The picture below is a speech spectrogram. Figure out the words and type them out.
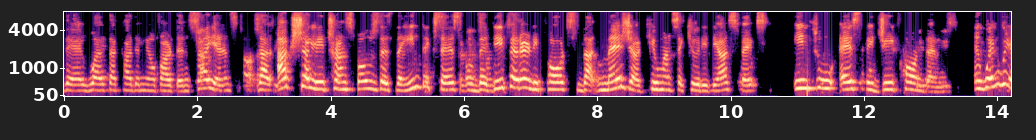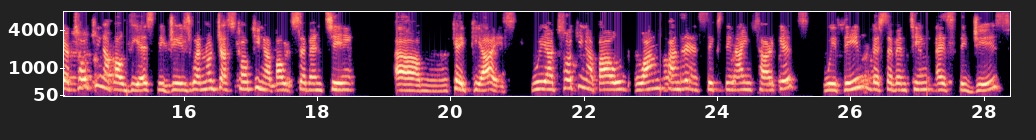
the World Academy of Art and Science that actually transposes the indexes of the different reports that measure human security aspects into SDG content. And when we are talking about the SDGs, we're not just talking about 17 um, KPIs we are talking about 169 targets within the 17 SDGs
